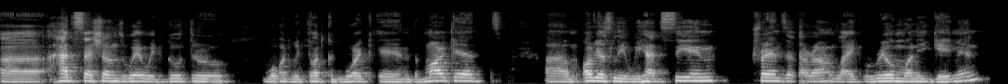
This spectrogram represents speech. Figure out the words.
uh, had sessions where we'd go through what we thought could work in the market. Um, obviously, we had seen trends around like real money gaming,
